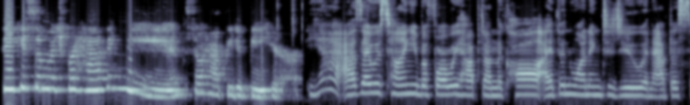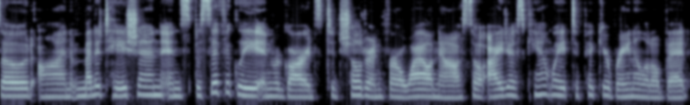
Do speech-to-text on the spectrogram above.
Thank you so much for having me. I'm so happy to be here. Yeah, as I was telling you before we hopped on the call, I've been wanting to do an episode on meditation and specifically in regards to children for a while now. So I just can't wait to pick your brain a little bit.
